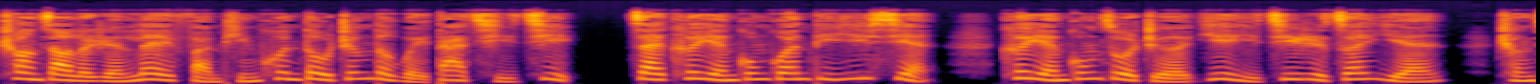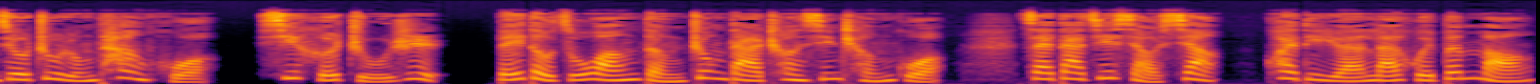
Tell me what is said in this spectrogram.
创造了人类反贫困斗争的伟大奇迹。在科研攻关第一线，科研工作者夜以继日钻研，成就祝融炭火、烯核逐日。北斗组网等重大创新成果，在大街小巷，快递员来回奔忙，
